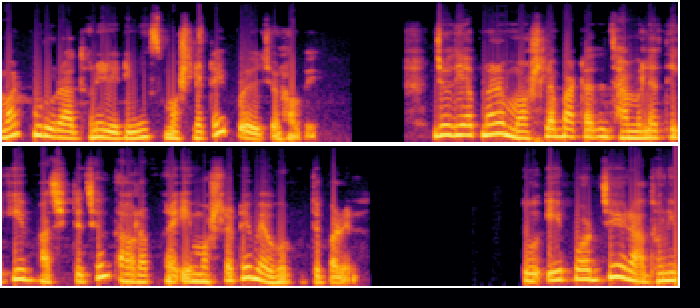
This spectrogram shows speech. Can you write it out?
আমার পুরো রাঁধুনি রেডিমিক্স মশলাটাই প্রয়োজন হবে। যদি আপনারা মশলা বাটাতে ঝামেলা থেকে বাঁচতে চান, তাহলে আপনারা এই মশলাটাই ব্যবহার করতে পারেন। তো এ পর্যায়ে রাঁধুনি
